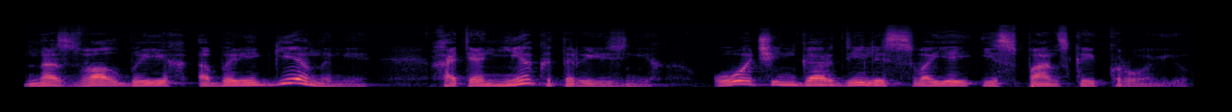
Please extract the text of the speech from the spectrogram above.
назвал бы их аборигенами, хотя некоторые из них очень гордились своей испанской кровью.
